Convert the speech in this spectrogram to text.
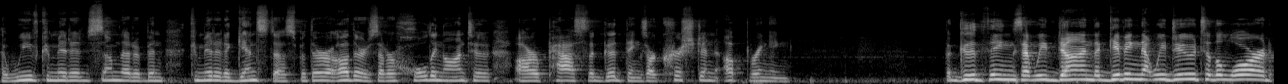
that we've committed, some that have been committed against us, but there are others that are holding on to our past, the good things, our Christian upbringing. The good things that we've done, the giving that we do to the Lord.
